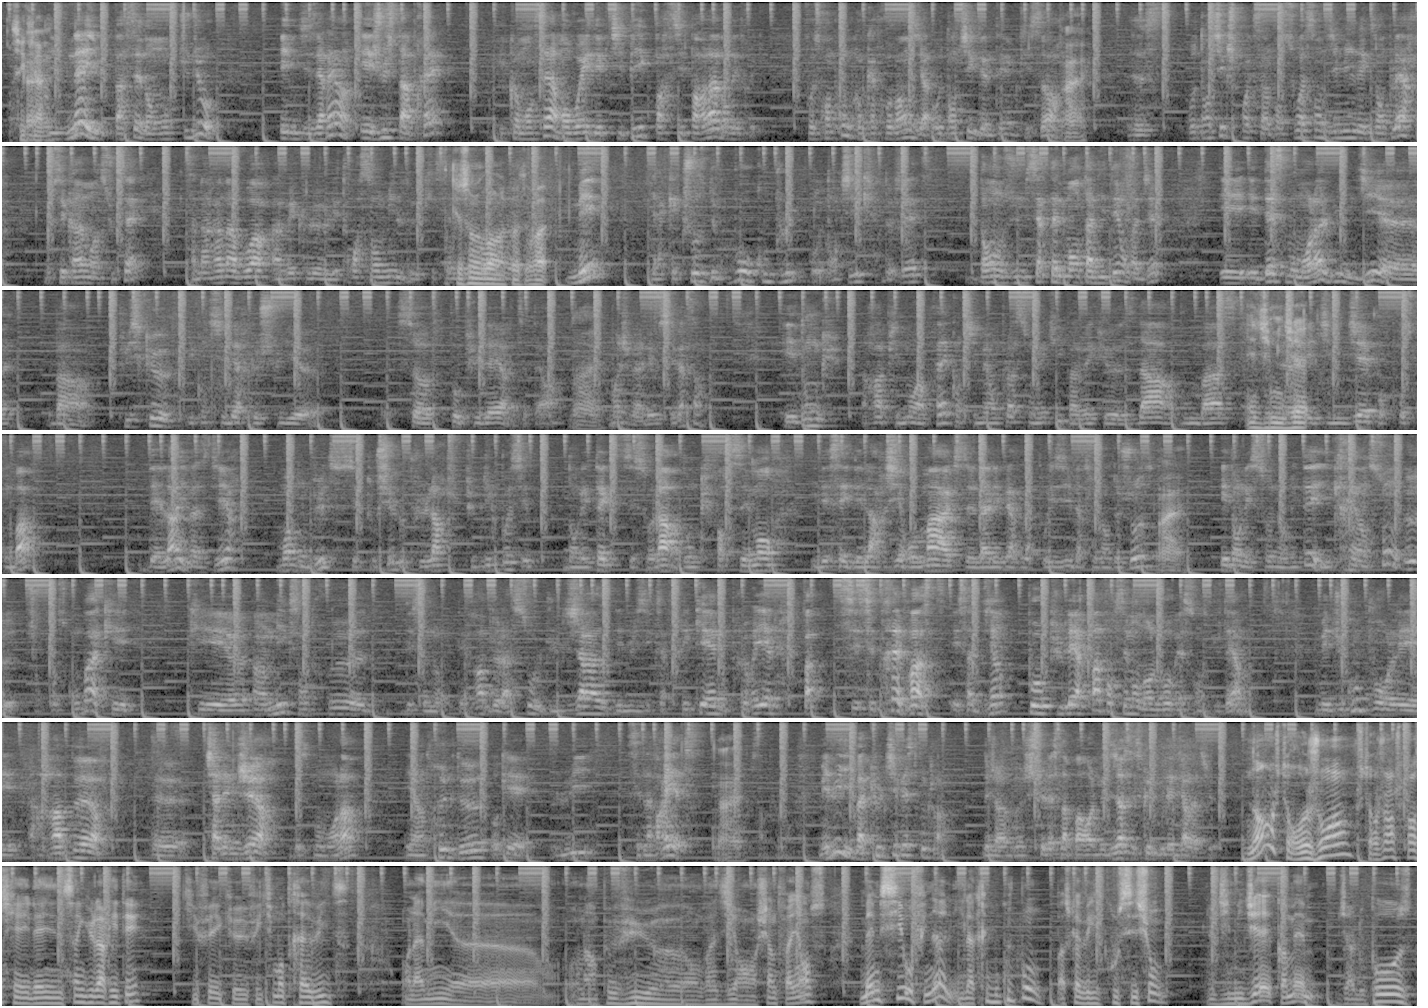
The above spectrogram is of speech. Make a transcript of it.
C'est clair. Ils venaient, ils passaient dans mon studio et ils me disaient rien. Et juste après, ils commençaient à m'envoyer des petits pics par-ci par-là dans des trucs. Faut se rendre compte qu'en 91, il y a Authentique d'NTM qui sort. Ouais. Euh, Authentique, je crois que ça vend 70 000 exemplaires, donc c'est quand même un succès. Ça n'a rien à voir avec les 300 000 de qui sont voir, ouais. Mais il y a quelque chose de beaucoup plus authentique, de fait, dans une certaine mentalité, on va dire. Et, dès ce moment-là, lui, il me dit, euh, ben, puisque il considère que je suis euh, soft, populaire, etc., moi, je vais aller aussi vers ça. Et donc, rapidement après, quand il met en place son équipe avec euh, Zdar, Boombass et Jimmy J et Jimmy J pour Pro Combat, dès là, il va se dire, moi, mon but, c'est de toucher le plus large public possible. Dans les textes, c'est Solar, donc forcément, il essaye d'élargir au max, d'aller vers la poésie, vers ce genre de choses. Et dans les sonorités, il crée un son, eux, sur Pose Combat, qui est, qui est euh, un mix entre euh, des sonorités rap, de la soul, du jazz, des musiques africaines au pluriel. Enfin, c'est très vaste et ça devient populaire, pas forcément dans le mauvais sens du terme, mais du coup, pour les rappeurs euh, challengers de ce moment-là, il y a un truc de, ok, lui, c'est de la variété, simplement. Mais lui, il va cultiver ce truc-là. Déjà, je te laisse la parole, mais déjà, c'est ce que je voulais dire là-dessus. Non, je te rejoins. Je te rejoins. Je pense qu'il a une singularité qui fait qu'effectivement, très vite, on a mis, euh, on a un peu vu, euh, on va dire, en chien de faïence. Même si au final, il a créé beaucoup de ponts. Parce qu'avec les coups de session de Jimmy J, quand même, déjà le pose,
